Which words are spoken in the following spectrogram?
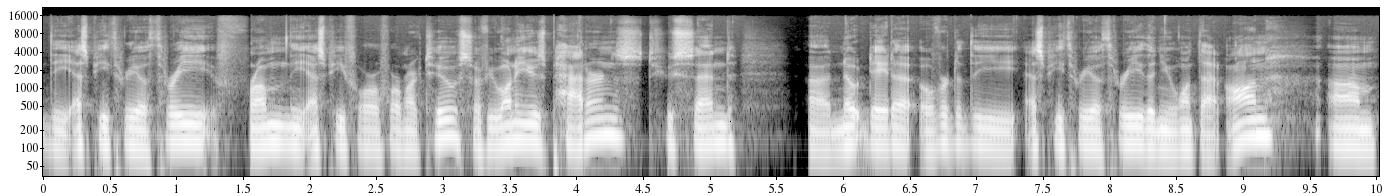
the SP303 from the SP404 Mark II. So if you want to use patterns to send uh, note data over to the SP303, then you want that on. Um,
